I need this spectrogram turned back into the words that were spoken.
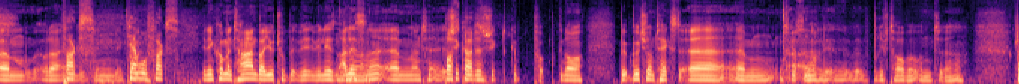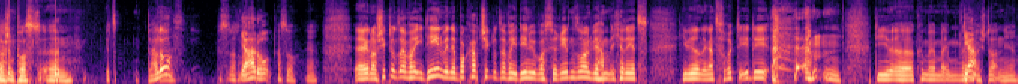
äh, ähm, oder in- Fax, in, in, Thermofax. in den Kommentaren bei YouTube, wir, wir lesen alles, Ja. ne? Ähm, und, äh, Postkarte. Schickt, schickt genau, Bildschirmtext, äh, ähm, äh? Le- Brieftaube und äh, Flaschenpost. Ähm, jetzt, hallo? Alles. Bist du noch dran? Ja, hallo. Ach so, ja. Äh, genau, schickt uns einfach Ideen, wenn ihr Bock habt, schickt uns einfach Ideen, über was wir reden sollen. Wir haben, ich hatte jetzt hier wieder eine ganz verrückte Idee. Die äh, können wir mal eben gleich Ja. mal starten hier.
